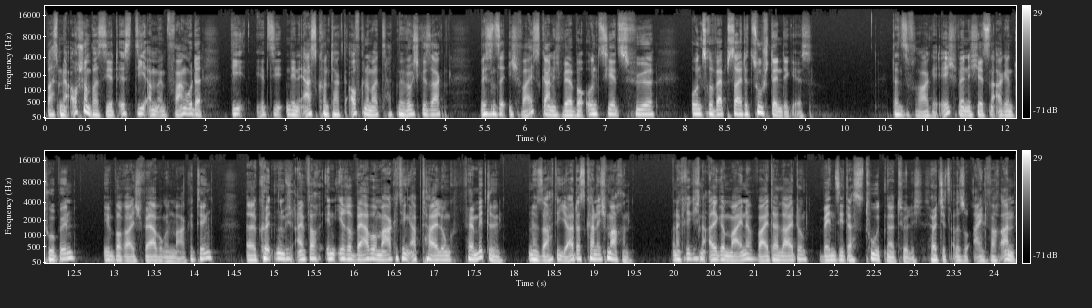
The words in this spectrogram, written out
Was mir auch schon passiert ist, die am Empfang oder die jetzt den Erstkontakt aufgenommen hat, hat mir wirklich gesagt, wissen Sie, ich weiß gar nicht, wer bei uns jetzt für unsere Webseite zuständig ist. Dann frage ich, wenn ich jetzt eine Agentur bin im Bereich Werbung und Marketing, äh, könnten Sie mich einfach in Ihre Werbe- und vermitteln? Und dann sagte, ja, das kann ich machen. Und dann kriege ich eine allgemeine Weiterleitung, wenn sie das tut natürlich. Das hört sich jetzt alles so einfach an.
